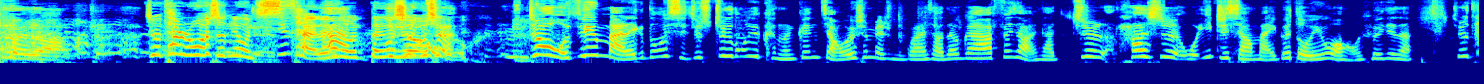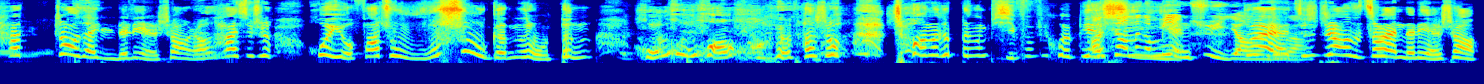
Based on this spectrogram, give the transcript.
对的。就它如果是那种七彩的那种灯，是不是。你知道我最近买了一个东西，就是这个东西可能跟讲卫生没什么关系，但我跟大家分享一下，就是它是我一直想买一个抖音网红推荐的，就是它照在你的脸上，然后它就是会有发出无数个那种灯，红红黄黄的。他说照那个灯，皮肤会变像那个面具一样，对，就是这样子照在你的脸上。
